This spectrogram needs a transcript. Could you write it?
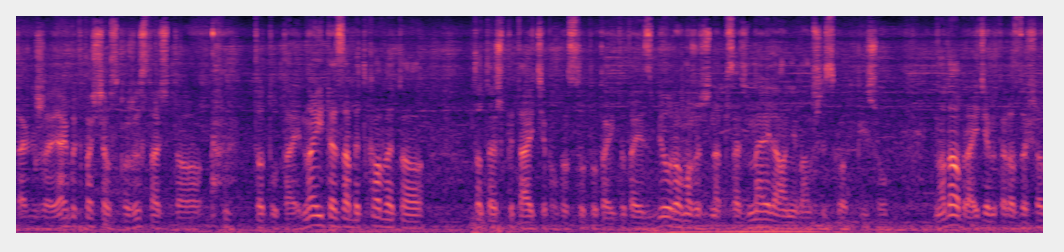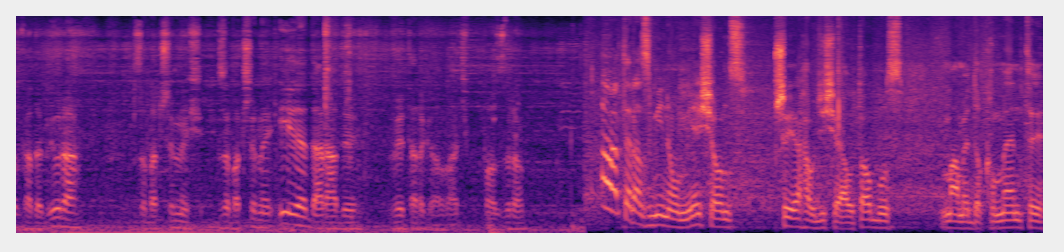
Także jakby ktoś chciał skorzystać, to, to tutaj. No i te zabytkowe to, to też pytajcie po prostu tutaj. Tutaj jest biuro, możecie napisać maila, oni Wam wszystko odpiszą. No dobra, idziemy teraz do środka, do biura. Zobaczymy, zobaczymy ile da rady wytargować. Pozdro. A teraz minął miesiąc, przyjechał dzisiaj autobus, mamy dokumenty.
